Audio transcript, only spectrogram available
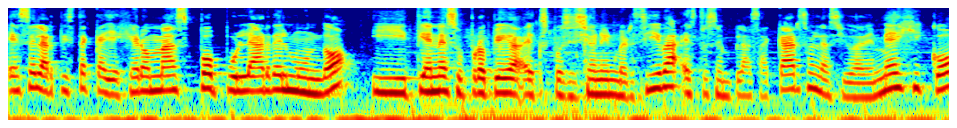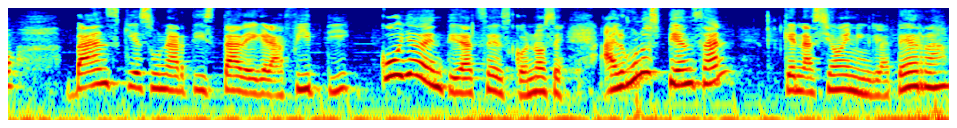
es el artista callejero más popular del mundo y tiene su propia exposición inmersiva. Esto es en Plaza Carso, en la Ciudad de México. Bansky es un artista de graffiti cuya identidad se desconoce. Algunos piensan que nació en Inglaterra,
